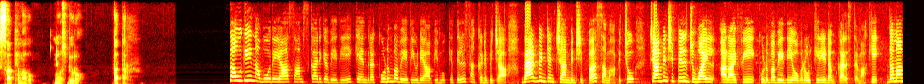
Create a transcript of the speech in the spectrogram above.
സാധ്യമാകും. News bureau Qatar. Saudi Navodaya സാംസ്കാരിക വേദി കേന്ദ്ര കുടുംബവേദിയുടെ ആഭിമുഖ്യത്തിൽ സംഘടിപ്പിച്ച ബാഡ്മിന്റൺ ചാമ്പ്യൻഷിപ്പ് സമാപിച്ചു. ചാമ്പ്യൻഷിപ്പിൽ ജുവൈൽ അറായ്ഫി കുടുംബവേദി ഓവറോൾ കിരീടം കരസ്ഥമാക്കി. ദമാം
